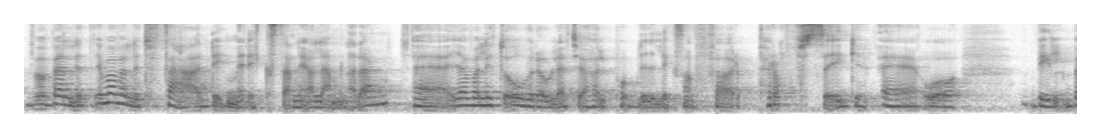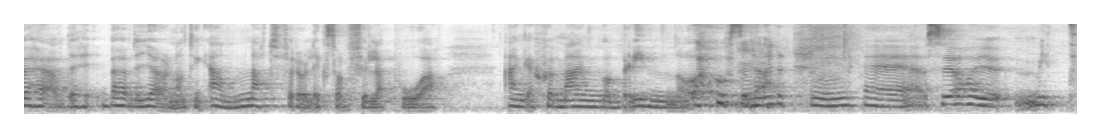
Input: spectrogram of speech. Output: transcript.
var väldigt, jag var väldigt färdig med riksdagen när jag lämnade. Eh, jag var lite orolig att jag höll på att bli liksom för proffsig eh, och behövde, behövde göra någonting annat för att liksom fylla på engagemang och brinn och, och sådär. Eh, så jag har ju mitt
